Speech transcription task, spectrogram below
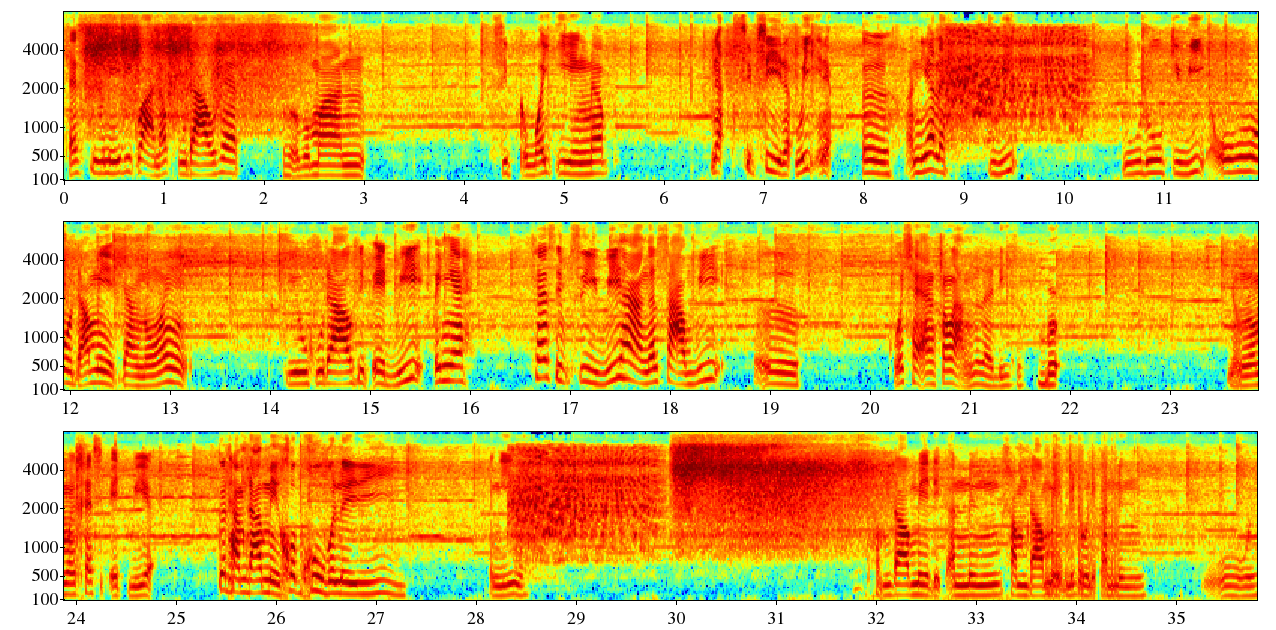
ใช้สกิลนี้ดีกว่านะครูดาวแค่เออประมาณสิบกว่าวิเองนะครับเนี่ยสิบสี่นะวิเนี่ยเออ อันนี้ยเลยกี่วิดูดูกีวิโอ้ดาเมจอย่างน้อยสกิลครูดาวสิบเอ็ดวิเป็นไง แค่สิบสี่วิห่างกันสามวิเออว่าใช้อันข้างหลังนี่แหละดีเบอ อย่างน้อยมันแค่สิบเอ็ดวิอะ ก็ทำดาเมจควบคู่ไปเลยดิอย่างนี้ทำดาเมจอีกอันนึงทำดาเมจไม่โดนอีกอันนึง โอ้ย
